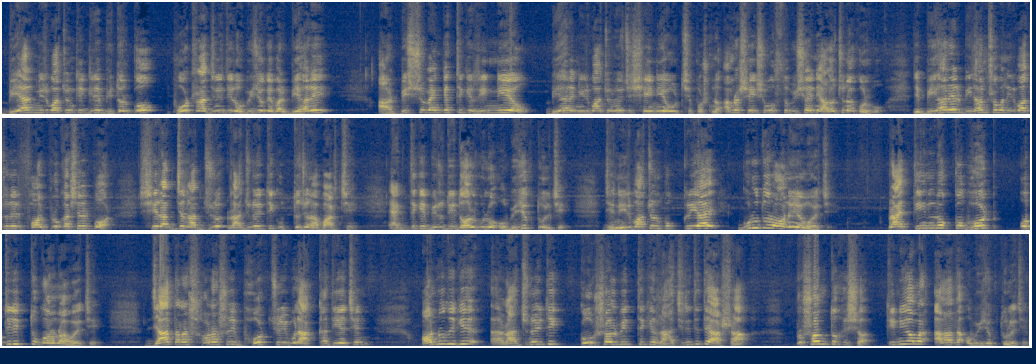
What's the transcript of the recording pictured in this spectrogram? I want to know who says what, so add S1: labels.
S1: বিহার নির্বাচনকে ঘিরে বিতর্ক, ভোট রাজনীতির অভিযোগ এবার বিহারে। আর বিশ্ব ব্যাংকের থেকে ঋণ নিয়েও বিহারে নির্বাচন হয়েছে, সেই নিয়ে উঠছে প্রশ্ন। আমরা সেই সমস্ত বিষয় নিয়ে আলোচনা করব যে বিহারের বিধানসভা নির্বাচনের ফল প্রকাশের পর সে রাজ্যের রাজ্য, রাজনৈতিক উত্তেজনা বাড়ছে। একদিকে বিরোধী দলগুলো অভিযোগ তুলছে যে নির্বাচন প্রক্রিয়ায় গুরুতর অনিয়ম হয়েছে। প্রায় তিন লক্ষ ভোট অতিরিক্ত গণনা হয়েছে। যা তারা সরাসরি ভোট চুরি বলে আখ্যা দিয়েছেন। অন্যদিকে রাজনৈতিক কৌশলবিদ থেকে রাজনীতিতে আসা প্রশান্ত কিশোর, তিনিও আবার আলাদা অভিযোগ তুলেছেন।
